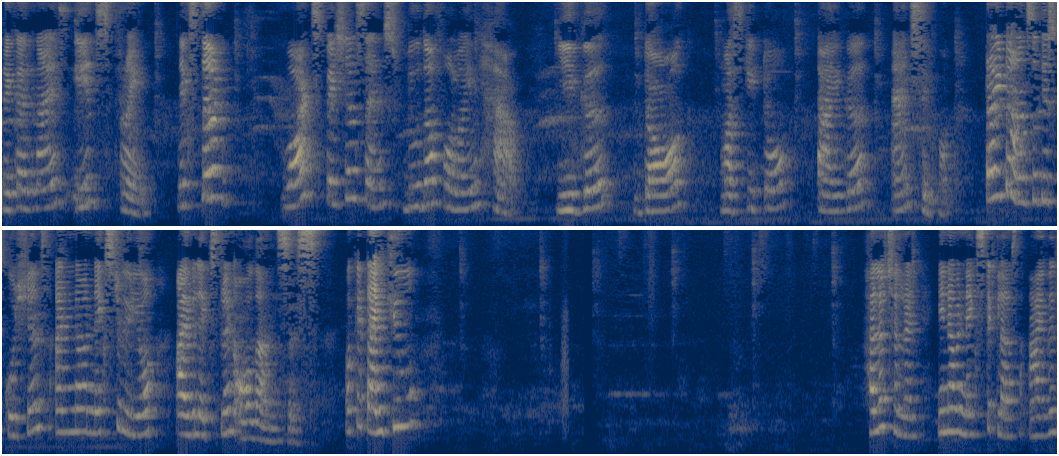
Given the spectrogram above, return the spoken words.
recognize its friend? Next third. What special sense do the following have? Eagle, dog, mosquito, tiger and silkworm. Try to answer these questions and in our next video I will explain all the answers. Okay, thank you. Hello children, in our next class I will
